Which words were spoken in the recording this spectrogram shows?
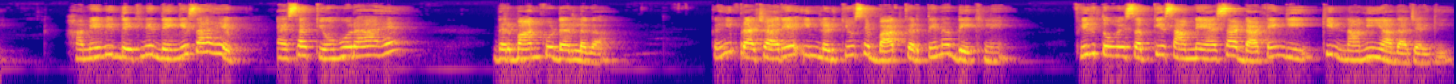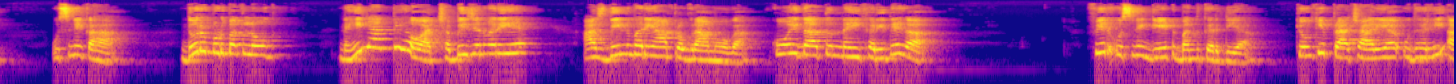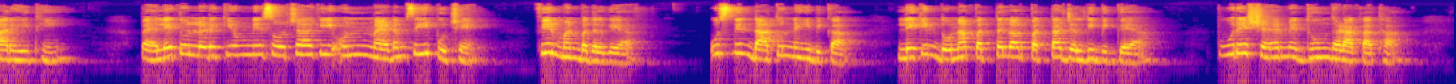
हमें भी देखने देंगे साहेब, ऐसा क्यों हो रहा है? दरबान को डर लगा। कहीं प्राचार्य इन लड़कियों से बात करते ना देख लें। फिर तो वे सबके सामने ऐसा डांटेंगी कि नानी याद आ जाएगी। उसने कहा दुर बुड़बक लोग, नहीं जानती हो आज छब्बीस जनवरी है? आज दिन भर यहाँ प्रोग्राम होगा, कोई दातुन नहीं खरीदेगा। फिर उसने गेट बंद कर दिया, क्योंकि प्राचार्य उधर ही आ रही थीं। पहले तो लड़कियों ने सोचा कि उन मैडम से ही पूछें, फिर मन बदल गया। उस दिन दातुन नहीं बिका, लेकिन दोना पत्तल और पत्ता जल्दी बिक गया। पूरे शहर में धूम धड़ाका था।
